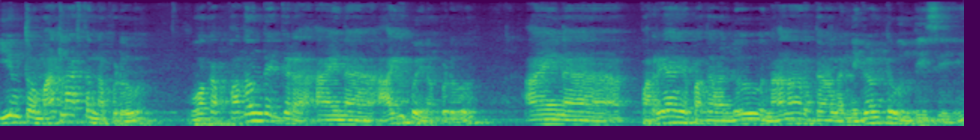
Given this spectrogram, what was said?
ఈయనతో మాట్లాడుతున్నప్పుడు ఒక పదం దగ్గర ఆయన ఆగిపోయినప్పుడు ఆయన పర్యాయ పదాలు నానార్థాల నిఘంటువులు తీసి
